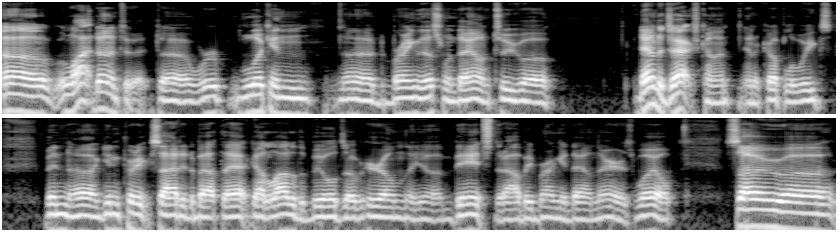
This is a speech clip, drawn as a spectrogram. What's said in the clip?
uh, a lot done to it. Uh, we're looking to bring this one down to down to JaxCon in a couple of weeks. Been getting pretty excited about that. Got a lot of the builds over here on the bench that I'll be bringing down there as well. So uh,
